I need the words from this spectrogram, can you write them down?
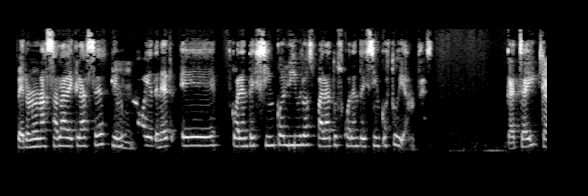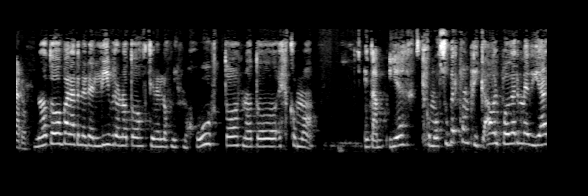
pero en una sala de clases, primero Mm. voy a tener eh, 45 libros para tus 45 estudiantes, ¿cachai? Claro. no todos van a tener el libro, no todos tienen los mismos gustos, no todo es como y, y es como súper complicado el poder mediar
